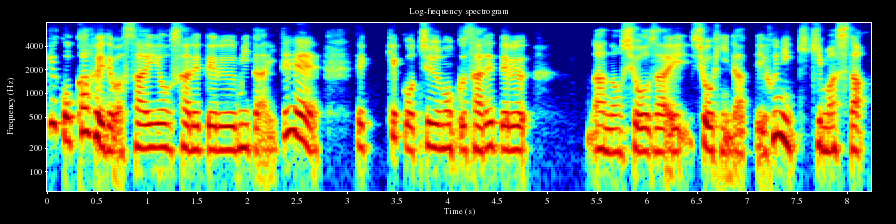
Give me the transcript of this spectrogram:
結構カフェでは採用されてるみたいで、で結構注目されてる、あの、商材商品だっていう風に聞きました。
